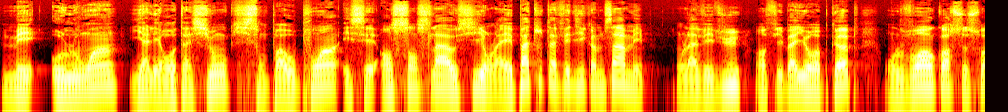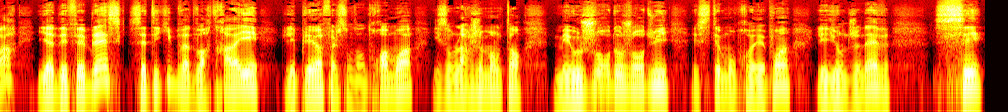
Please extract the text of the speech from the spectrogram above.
mais au loin, il y a les rotations qui sont pas au point, et c'est en ce sens-là aussi, on l'avait pas tout à fait dit comme ça, mais on l'avait vu en FIBA Europe Cup, on le voit encore ce soir. Il y a des faiblesses. Cette équipe va devoir travailler. Les playoffs, elles sont dans trois mois. Ils ont largement le temps. Mais au jour d'aujourd'hui, et c'était mon premier point, les Lions de Genève, c'est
